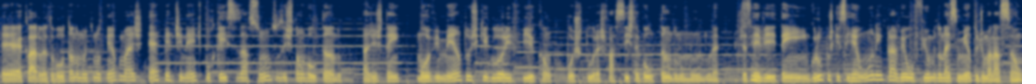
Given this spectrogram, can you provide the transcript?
É, é claro, né? Tô voltando muito no tempo, mas é pertinente porque esses assuntos estão voltando. A gente tem movimentos que glorificam posturas fascistas voltando no mundo, né? Já Sim. teve tem grupos que se reúnem pra ver o filme do nascimento de uma nação,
